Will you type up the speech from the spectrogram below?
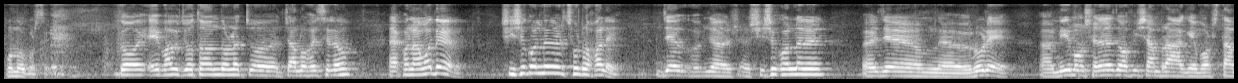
ফোনও করছিল। তো এইভাবে যৌথ আন্দোলন চালু হয়েছিল। এখন আমাদের শিশু কল্যাণের ছোট হলে যে শিশু কল্যাণের যে রোডে নির্মল সেনের যে অফিসে আমরা আগে বসতাম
